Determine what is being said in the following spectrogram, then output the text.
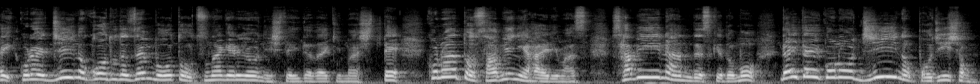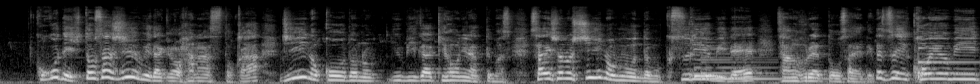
はい、これ G のコードで全部音をつなげるようにしていただきまして、この後サビに入ります。サビなんですけども、だいたいこの G のポジション、ここで人差し指だけを離すとか G のコードの指が基本になってます。最初の C の部分でも薬指で3フレット押さえてで次小指いっ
